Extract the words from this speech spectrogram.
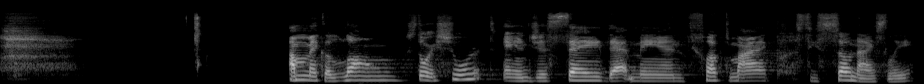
I'm gonna make a long story short and just say that man fucked my pussy so nicely.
